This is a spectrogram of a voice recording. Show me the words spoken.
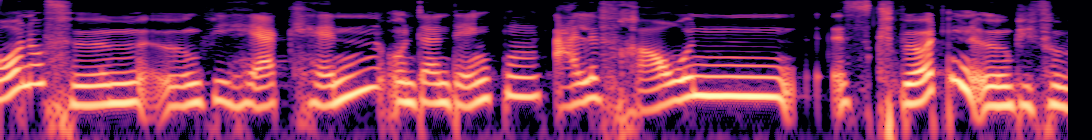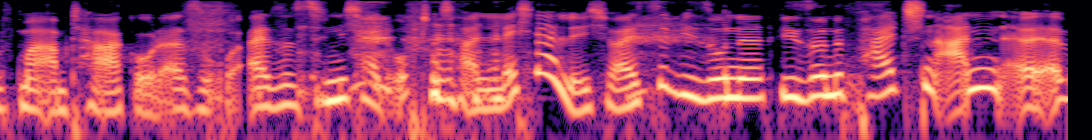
Pornofilmen irgendwie herkennen und dann denken, alle Frauen squirten irgendwie fünfmal am Tag oder so. Also das finde ich halt auch total lächerlich, weißt du, wie so eine, wie so eine falschen an, äh,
